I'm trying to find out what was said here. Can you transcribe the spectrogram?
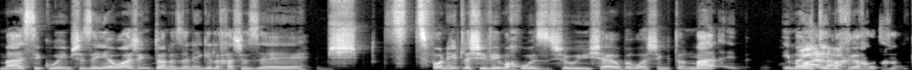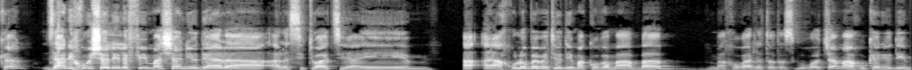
מה הסיכויים שזה יהיה וושינגטון אז אני אגיד לך שזה צפונית ל-70 אחוז שהוא יישאר בוושינגטון. מה, אם וואלה. הייתי מכריח אותך, כן? זה הניחוש שלי לפי מה שאני יודע על, ה, על הסיטואציה. אמ, אנחנו לא באמת יודעים מה קורה מה, מאחורי הדלתות הסגורות שם, אנחנו כן יודעים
